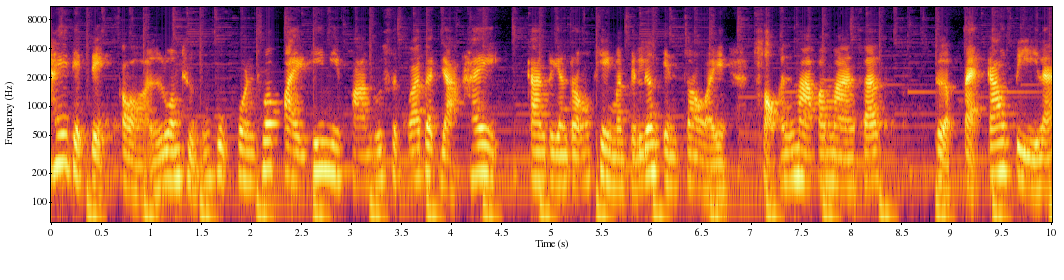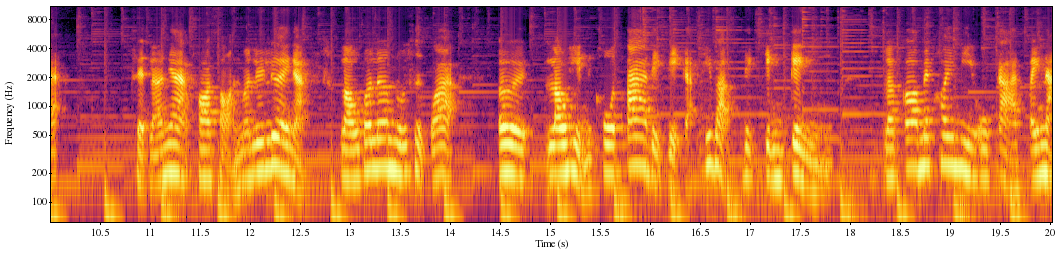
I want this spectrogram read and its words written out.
ให้เด็กๆก่อน รวมถึงบุคคลทั่วไปที่มีความรู้สึกว่าแบบอยากให้การเรียนร้องเพลงมันเป็นเรื่อง enjoy สอนมาประมาณสักเกือบ8-9 ปีแล้ว เสร็จแล้วเนี่ยพอสอนมาเรื่อยๆ เนี่ย เราก็เริ่มรู้สึกว่า เออเราเห็นโควต้าเด็กๆอะที่แบบเด็กเก่งๆ แล้วก็ไม่ค่อยมีโอกาสไปไหน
